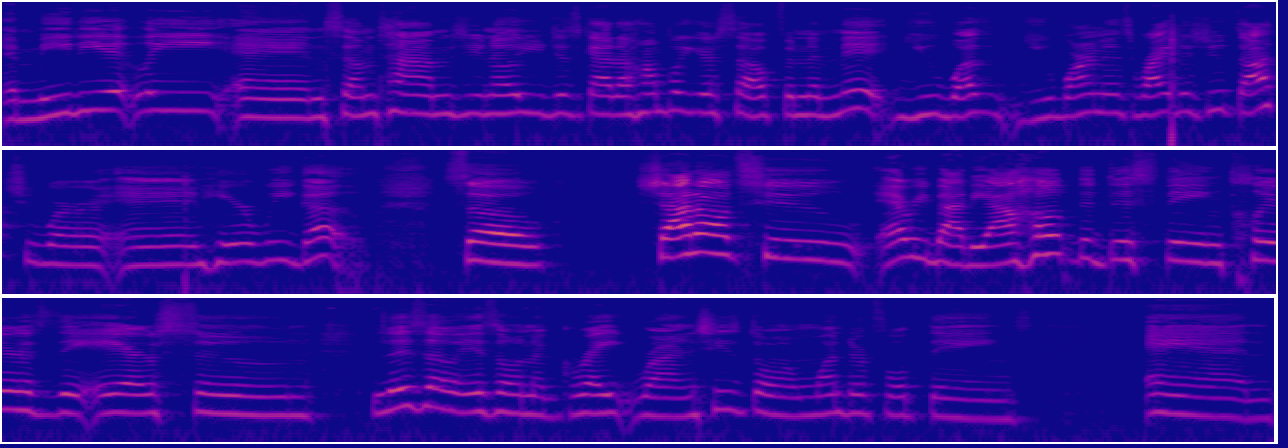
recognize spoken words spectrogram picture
immediately and sometimes you know you just got to humble yourself and admit you wasn't you weren't as right as you thought you were and here we go so shout out to everybody. I hope that this thing clears the air soon. Lizzo is on a great run. She's doing wonderful things and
